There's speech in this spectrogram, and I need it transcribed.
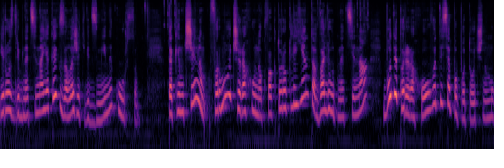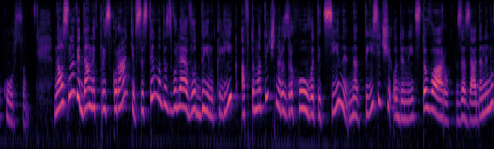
і роздрібна ціна яких залежить від зміни курсу. Таким чином, формуючи рахунок фактуру клієнта, валютна ціна буде перераховуватися по поточному курсу. На основі даних прейскурантів система дозволяє в один клік автоматично розраховувати ціни на тисячі одиниць товару за заданими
